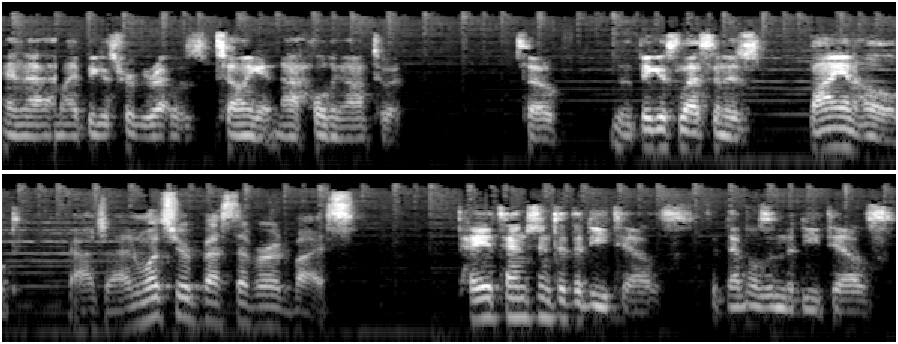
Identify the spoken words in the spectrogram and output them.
And uh, my biggest regret was selling it, not holding on to it. So the biggest lesson is buy and hold. Gotcha. And what's your best ever advice? Pay attention to the details. The devil's in the details.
